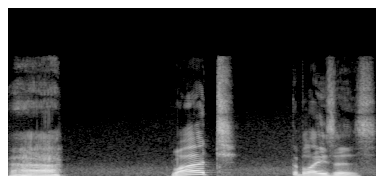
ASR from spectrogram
Ah. What? The blazes.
